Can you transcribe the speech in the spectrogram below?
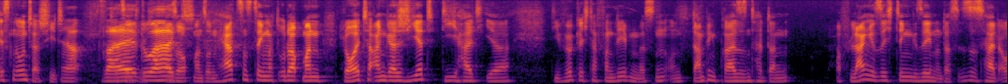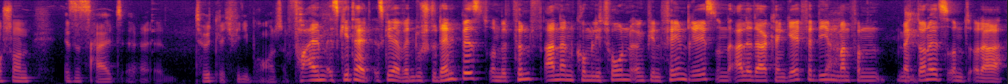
Ist ein Unterschied. Ja, weil du halt. Also ob man so ein Herzensding macht oder ob man Leute engagiert, die halt ihr, die wirklich davon leben müssen. Und Dumpingpreise sind halt dann auf lange Sicht Ding gesehen und das ist es halt auch schon, ist es halt äh, tödlich für die Branche. vor allem, es geht halt, es geht ja, wenn du Student bist und mit fünf anderen Kommilitonen irgendwie einen Film drehst und alle da kein Geld verdienen, man von McDonalds und oder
